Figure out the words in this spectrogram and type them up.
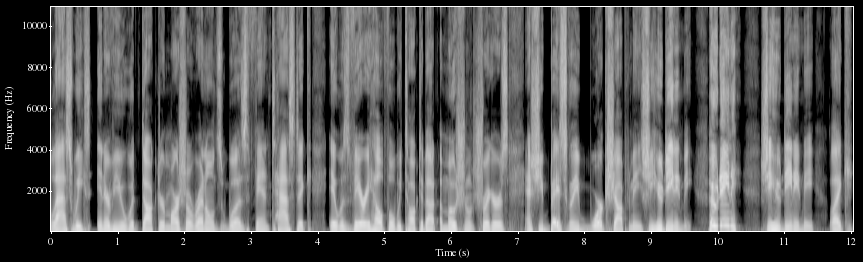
Last week's interview with Dr. Marshall Reynolds was fantastic. It was very helpful. We talked about emotional triggers, and she basically workshopped me. She Houdini'd me. Houdini! She Houdini'd me. Like,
